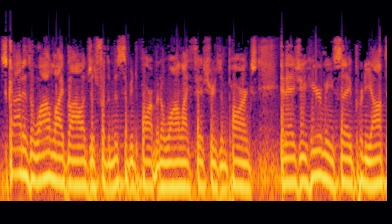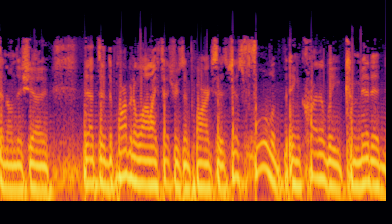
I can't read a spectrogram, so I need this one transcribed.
Scott is a wildlife biologist for the Mississippi Department of Wildlife, Fisheries, and Parks. And as you hear me say pretty often on this show, that the Department of Wildlife, Fisheries, and Parks is just full of incredibly committed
